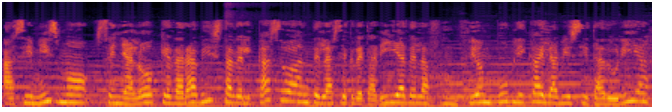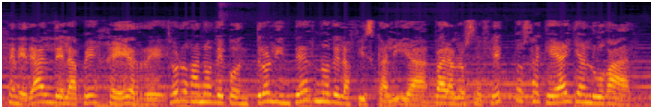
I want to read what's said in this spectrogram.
Asimismo, señaló que dará vista del caso ante la Secretaría de la Función Pública y la Visitaduría General de la PGR, órgano de control interno de la Fiscalía, para los efectos a que haya lugar.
